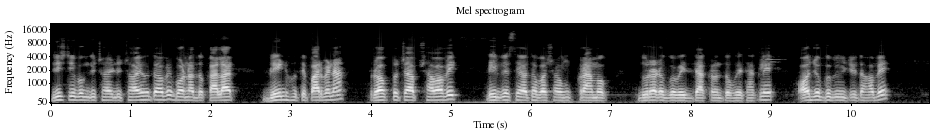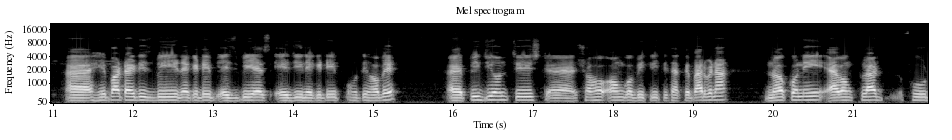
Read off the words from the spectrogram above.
দৃষ্টিভঙ্গি ছয় ইন্টু ছয় হতে হবে, বর্ণাঢ্য কালার ব্লিন্ড হতে পারবে না। রক্তচাপ স্বাভাবিক, দীর্ঘস্থায়ী অথবা সংক্রামক দুরারোগ্য ব্যাধিতে আক্রান্ত হয়ে থাকলে অযোগ্য বিবেচিত হবে। Hepatitis B negative HBS AG negative হতে হবে। পিজিয়ন চেস্ট সহ অঙ্গ বিকৃতি থাকতে পারবে না। নকনি এবং ফ্লাড ফুড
